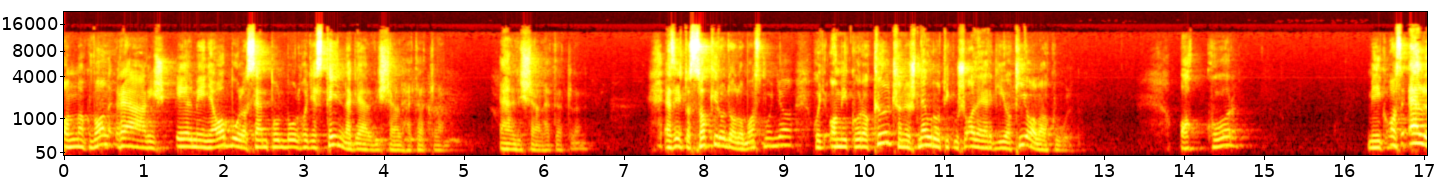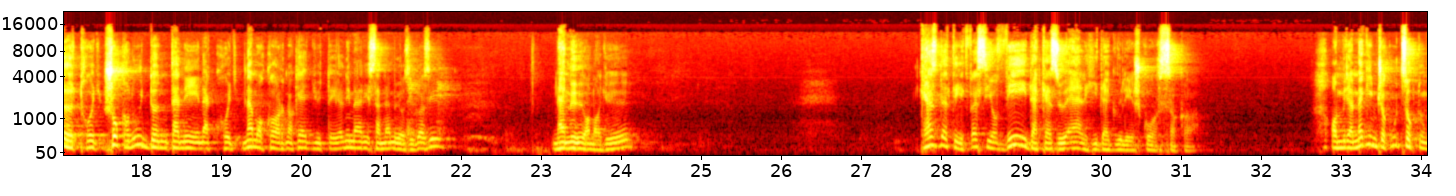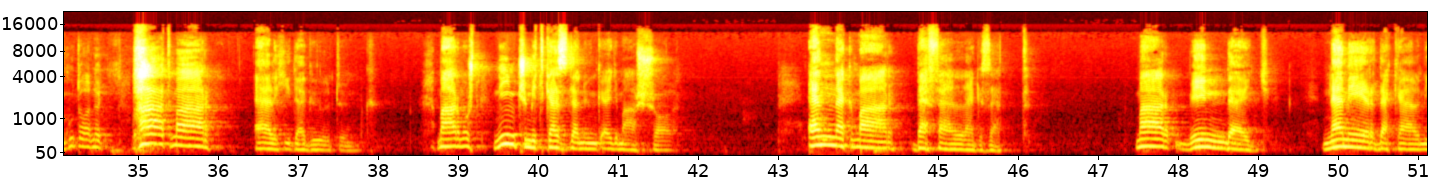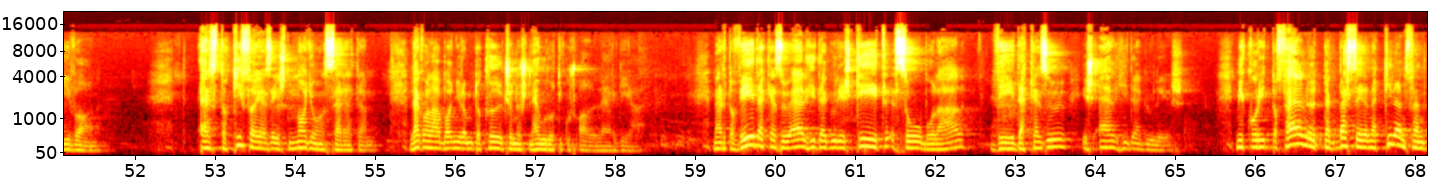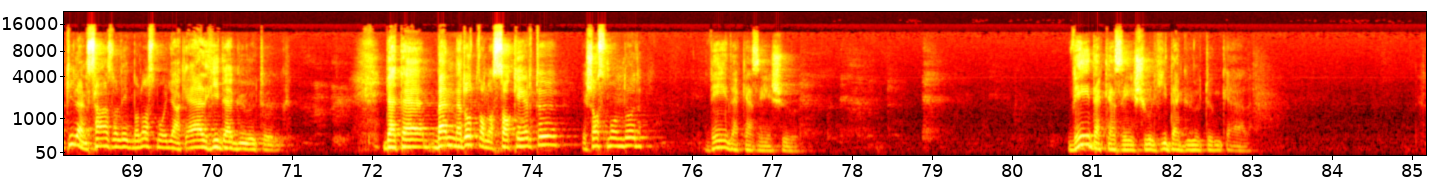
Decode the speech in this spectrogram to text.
annak van reális élménye abból a szempontból, hogy ez tényleg elviselhetetlen. Elviselhetetlen. Ezért a szakirodalom azt mondja, hogy amikor a kölcsönös neurotikus allergia kialakul, akkor még az előtt, hogy sokan úgy döntenének, hogy nem akarnak együtt élni, mert hiszen nem ő az igazi, nem ő a nagy ő, kezdetét veszi a védekező elhidegülés korszaka. Amire megint csak úgy szoktunk utalni, hogy hát már elhidegültünk. Már most nincs mit kezdenünk egymással. Ennek már befellegzett. Már mindegy. Nem érdekel, mi van. Ezt a kifejezést nagyon szeretem. Legalább annyira, mint a kölcsönös neurotikus allergiát. Mert a védekező elhidegülés két szóból áll, védekező és elhidegülés. Mikor itt a felnőttek beszélnek, 99%-ban azt mondják, elhidegültünk. De te benned ott van a szakértő, és azt mondod, védekezésül. Védekezésül hidegültünk el.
